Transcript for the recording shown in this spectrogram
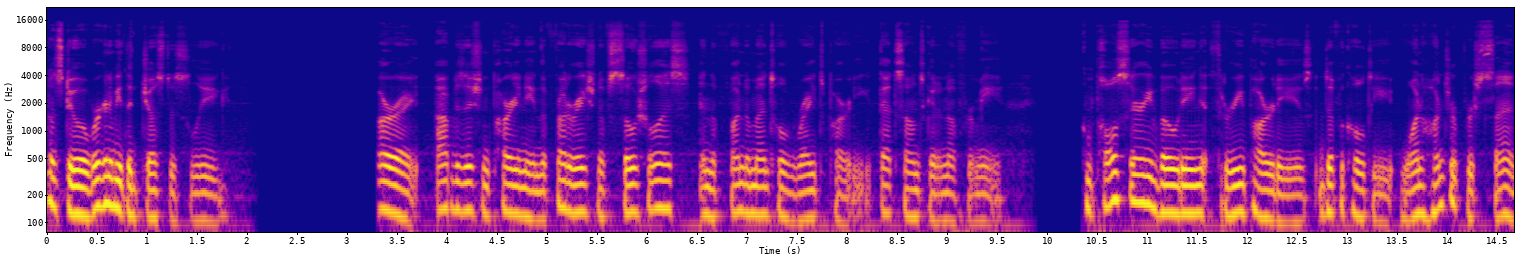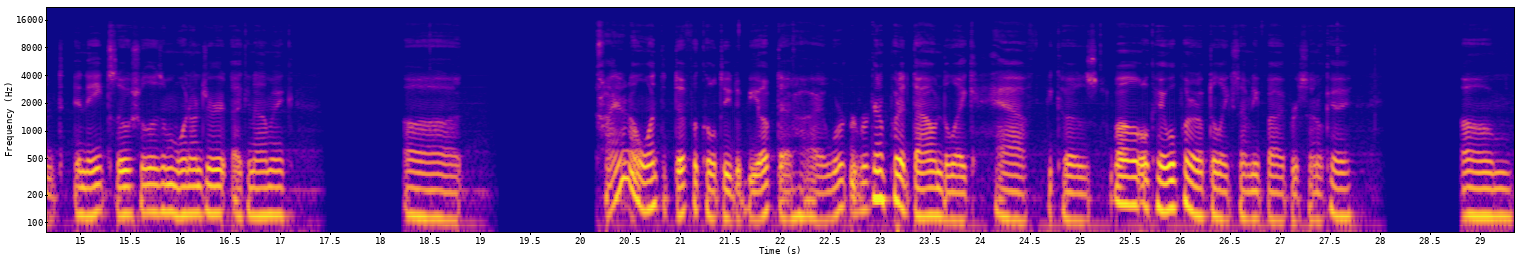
Let's do it. We're going to be the Justice League. Alright, opposition party name, the Federation of Socialists and the Fundamental Rights Party. That sounds good enough for me. Compulsory voting, three parties. Difficulty, 100%. Innate socialism, 100. Economic. Uh, kind of don't want the difficulty to be up that high. We're, we're gonna put it down to like half because, well, okay, we'll put it up to like 75%, okay? Um,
